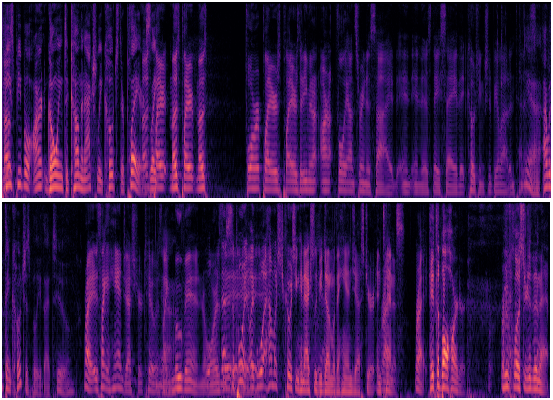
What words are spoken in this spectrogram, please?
Mo- these people aren't going to come and actually coach their players? Most like player most player most former players, players that even aren't fully on Serena's side in, in this, they say that coaching should be allowed in tennis. Yeah, I would think coaches believe that too. Right. It's like a hand gesture too. It's Yeah. like move in, or is That's it- the point. Like, it- what, how much coaching can actually be done with a hand gesture in Right. tennis? Right. Hit the ball harder. Move closer to the net.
